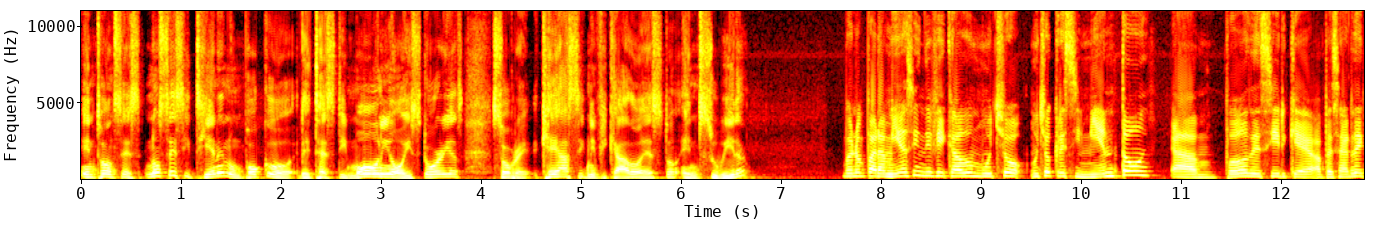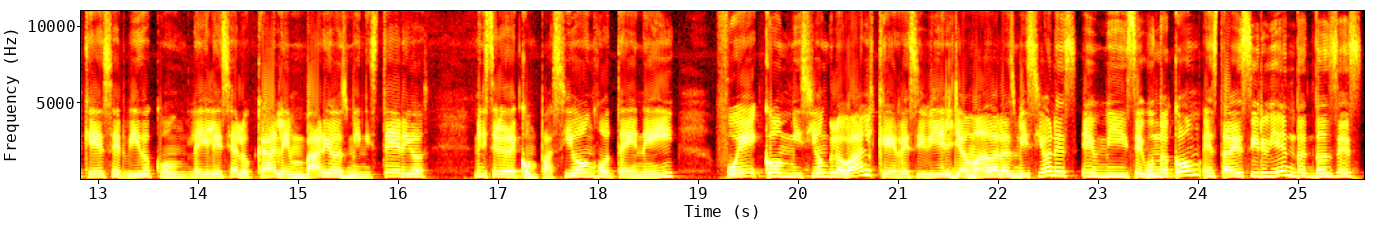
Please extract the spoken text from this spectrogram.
Entonces, no sé si tienen un poco de testimonio o historias sobre qué ha significado esto en su vida. Bueno, para mí ha significado mucho, mucho crecimiento. puedo decir que a pesar de que he servido con la iglesia local en varios ministerios, Ministerio de Compasión, JNI, fue con Misión Global que recibí el llamado a las misiones en mi segundo com, esta vez sirviendo. Entonces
